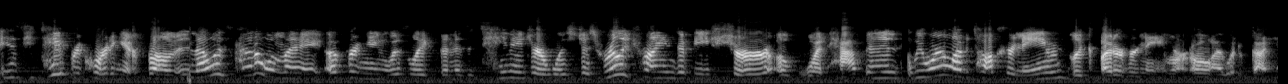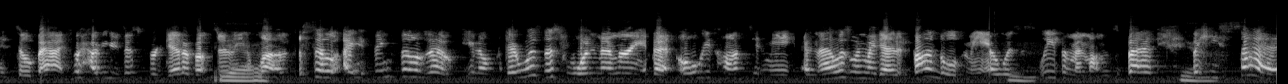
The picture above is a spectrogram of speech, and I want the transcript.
is tape recording it from? And that was kind of what my upbringing was like then as a teenager was just really trying to be sure of what happened. We weren't allowed to talk her name, like utter her name, or oh, I would have gotten hit so bad. But how do you just forget about someone yeah. you love? So I think though that you know there was this one memory that always haunted me, and that was when my dad fondled me. I was mm. asleep in my mom's bed, yeah. but he said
